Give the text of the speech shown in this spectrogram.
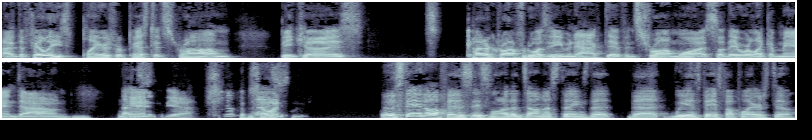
Uh, the Phillies players were pissed at Strahm because Kutter Crawford wasn't even active and Strahm was, so they were like a man down. Nice. And yeah, nice. so the standoff is is one of the dumbest things that that we as baseball players do,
